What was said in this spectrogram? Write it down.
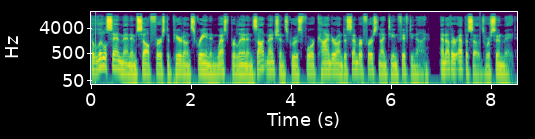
The Little Sandman himself first appeared on screen in West Berlin and Sandmännchens Gruß vor Kinder on December 1, 1959, and other episodes were soon made.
